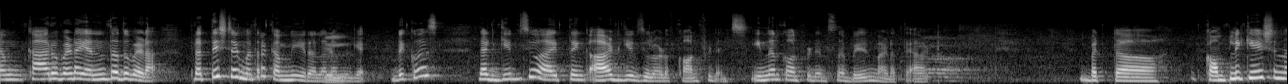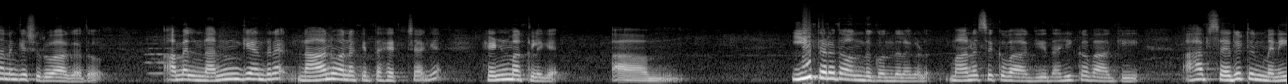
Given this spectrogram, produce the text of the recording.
ನಮ್ಗೆ ಕಾರು ಬೇಡ ಎಂಥದ್ದು ಬೇಡ. ಪ್ರತಿಷ್ಠೆಗೆ ಮಾತ್ರ ಕಮ್ಮಿ ಇರಲ್ಲ ನಮಗೆ. Because that gives you I think art gives you lot of confidence inner ಕಾನ್ಫಿಡೆನ್ಸ್ನ ಬಿಲ್ಡ್ ಮಾಡುತ್ತೆ ಆರ್ಟ್ ಬಟ್ ಕಾಂಪ್ಲಿಕೇಶನ್ ನನಗೆ ಶುರು ಆಗೋದು. ಆಮೇಲೆ ನನಗೆ ಅಂದರೆ ನಾನು ಅನ್ನೋಕ್ಕಿಂತ ಹೆಚ್ಚಾಗಿ ಹೆಣ್ಮಕ್ಳಿಗೆ ಈ ಥರದ ಒಂದು ಗೊಂದಲಗಳು. ಮಾನಸಿಕವಾಗಿ ದೈಹಿಕವಾಗಿ I have said it in many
